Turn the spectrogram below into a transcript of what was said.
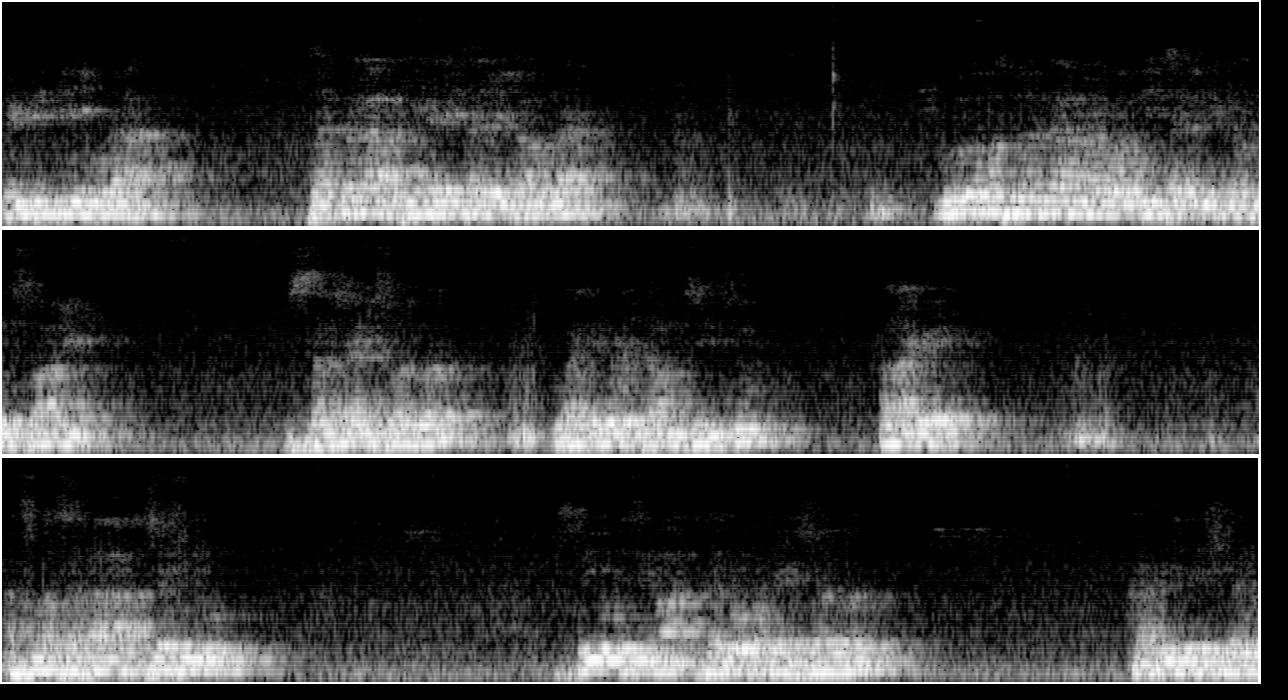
రెండింటినీ కూడా చక్కగా అధికరించడమే కాకుండా మృదు మధురంగా మనకు అందించగలిగినటువంటి స్వామి సరసాయి స్వామి వారు వారికి కూడా ఇస్తామని అలాగే అస్మత్ సభ అధ్యక్షులు శ్రీ శ్రీమా సర్వోపాధ్యాయ స్వామి గారు కార్యదర్శి గారు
